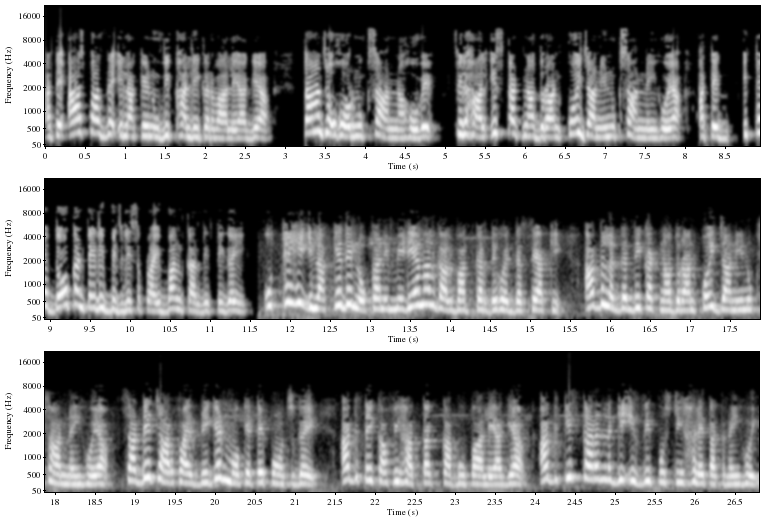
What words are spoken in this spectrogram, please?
ਅਤੇ ਆਸ-ਪਾਸ ਦੇ ਇਲਾਕੇ ਨੂੰ ਵੀ ਖਾਲੀ ਕਰਵਾ ਲਿਆ ਗਿਆ। ਤਾਂ ਜੋ ਹੋਰ ਨੁਕਸਾਨ ਨਾ ਹੋਵੇ। ਫਿਲਹਾਲ ਇਸ ਘਟਨਾ ਦੌਰਾਨ ਕੋਈ ਜਾਨੀ ਨੁਕਸਾਨ ਨਹੀਂ ਹੋਇਆ ਅਤੇ ਇੱਥੇ 2 ਘੰਟੇ ਦੀ ਬਿਜਲੀ ਸਪਲਾਈ ਬੰਦ ਕਰ ਦਿੱਤੀ ਗਈ। ਉੱਥੇ ਹੀ ਇਲਾਕੇ ਦੇ ਲੋਕਾਂ ਨੇ ਮੀਡੀਆ ਨਾਲ ਗੱਲਬਾਤ ਕਰਦੇ ਹੋਏ ਦੱਸਿਆ ਕਿ ਅੱਗ ਲੱਗਣ ਦੀ ਘਟਨਾ ਦੌਰਾਨ ਕੋਈ ਜਾਨੀ ਨੁਕਸਾਨ ਨਹੀਂ ਹੋਇਆ। ਸਾਡੇ ਚਾਰ ਫਾਇਰ ਬ੍ਰਿਗੇਡ ਮੌਕੇ ਤੇ ਪਹੁੰਚ ਗਏ। ਅੱਗ ਤੇ ਕਾਫੀ ਹੱਦ ਤੱਕ ਕਾਬੂ ਪਾ ਲਿਆ ਗਿਆ। ਅੱਗ ਕਿਸ ਕਾਰਨ ਲੱਗੀ, ਇਸ ਦੀ ਪੁਸ਼ਟੀ ਹਲੇ ਤੱਕ ਨਹੀਂ ਹੋਈ।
